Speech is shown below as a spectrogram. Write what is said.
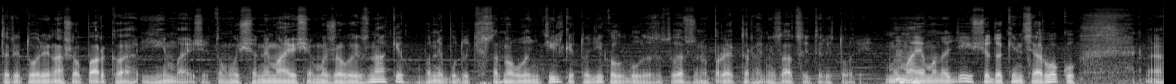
території нашого парка її межі, тому що немає ще межових знаків, вони будуть встановлені тільки тоді, коли буде затверджено проєкт організації території. Ми uh-huh. маємо надію, що до кінця року е,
